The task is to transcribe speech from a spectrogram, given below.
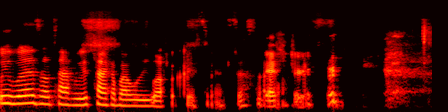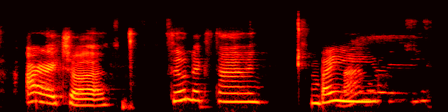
we was on topic. We was talking about what we want for Christmas. That's, That's true. all right, y'all. Till next time. Bye. Bye.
